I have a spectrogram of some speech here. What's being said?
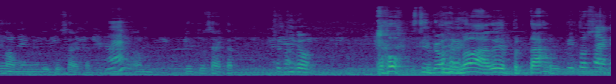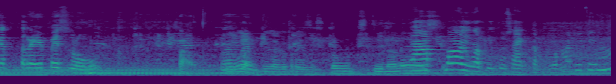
Namung itu seket. Eh? Em, Itu seket. Sedino. Oh, dino aku ya betah. Itu sakit trepes lho. Sak. Ngapa ya pitu seket ya mati tim.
